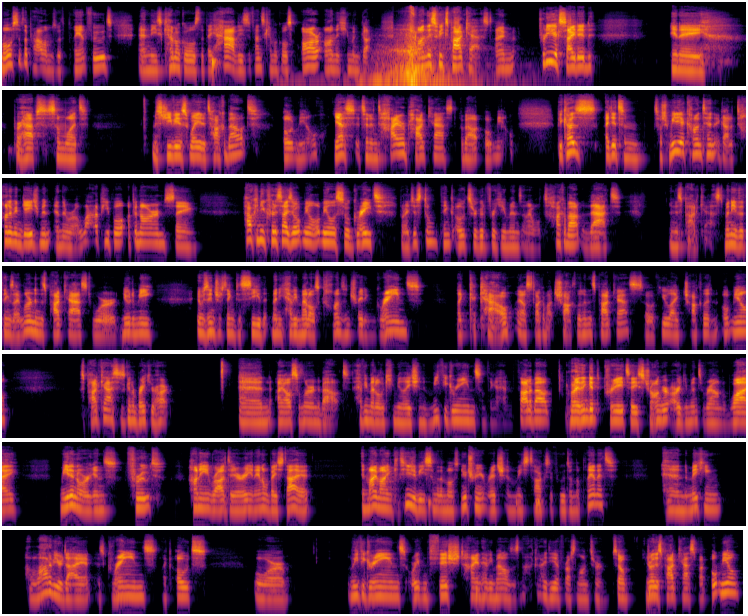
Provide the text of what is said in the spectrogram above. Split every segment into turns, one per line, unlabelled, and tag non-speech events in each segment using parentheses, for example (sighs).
most of the problems with plant foods and these chemicals that they have, these defense chemicals, are on the human gut. On this week's podcast, I'm pretty excited in a perhaps somewhat mischievous way to talk about oatmeal. Yes, it's an entire podcast about oatmeal. Because I did some social media content, it got a ton of engagement, and there were a lot of people up in arms saying, How can you criticize oatmeal? Oatmeal is so great, but I just don't think oats are good for humans. And I will talk about that in this podcast. Many of the things I learned in this podcast were new to me. It was interesting to see that many heavy metals concentrate in grains like cacao. I also talk about chocolate in this podcast. So if you like chocolate and oatmeal, this podcast is going to break your heart. And I also learned about heavy metal accumulation in leafy greens, something I hadn't thought about. But I think it creates a stronger argument around why meat and organs, fruit, honey, raw dairy, and animal based diet, in my mind, continue to be some of the most nutrient rich and least toxic foods on the planet. And making a lot of your diet as grains like oats or leafy greens or even fish high in heavy metals is not a good idea for us long term. So enjoy mm. this podcast about oatmeal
